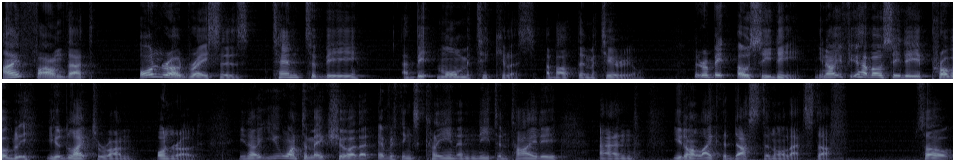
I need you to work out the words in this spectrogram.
I've found that on road races tend to be a bit more meticulous about their material they're a bit OCD. You know, if you have OCD, probably you'd like to run on road. You know, you want to make sure that everything's clean and neat and tidy, and you don't like the dust and all that stuff. So,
